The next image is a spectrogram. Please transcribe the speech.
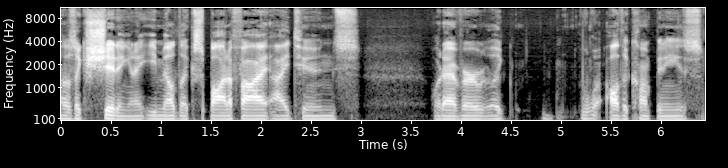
I was like shitting and I emailed like Spotify, iTunes, whatever, like all the companies.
